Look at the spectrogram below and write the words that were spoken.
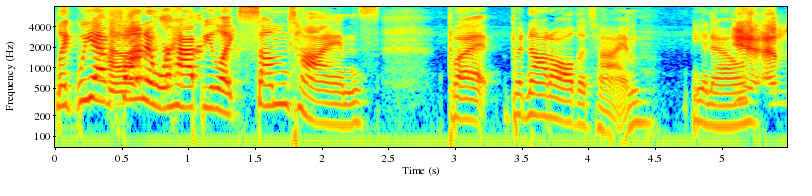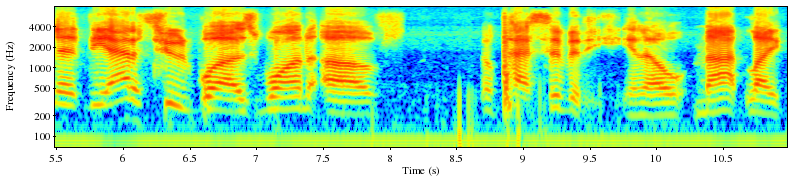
like we have fun and we're happy like sometimes, but but not all the time, you know. Yeah, and the the attitude was one of you know, passivity. You know, not like,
